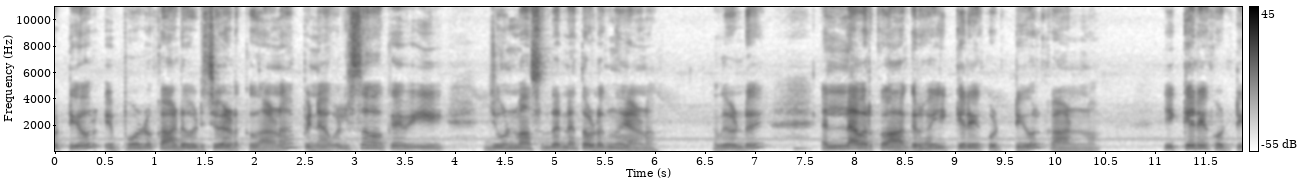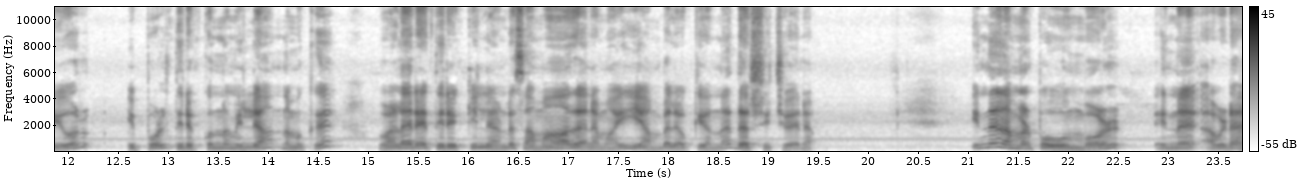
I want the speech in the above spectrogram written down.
കൊട്ടിയൂർ ഇപ്പോഴും കാട് പിടിച്ച് കിടക്കുകയാണ് പിന്നെ ഉത്സവമൊക്കെ ഈ ജൂൺ മാസം തന്നെ തുടങ്ങുകയാണ്. അതുകൊണ്ട് എല്ലാവർക്കും ആഗ്രഹം ഇക്കരെ കൊട്ടിയൂർ കാണണം. ഇക്കരെ കൊട്ടിയൂർ ഇപ്പോൾ തിരക്കൊന്നുമില്ല. നമുക്ക് വളരെ തിരക്കില്ലാണ്ട് സമാധാനമായി ഈ അമ്പലമൊക്കെ ഒന്ന് ദർശിച്ചു വരാം. ഇന്ന് നമ്മൾ പോകുമ്പോൾ ഇന്ന് അവിടെ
